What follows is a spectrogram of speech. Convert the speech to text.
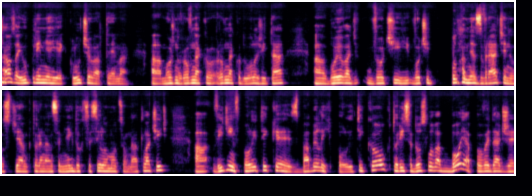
naozaj úprimne je kľúčová téma a možno rovnako, rovnako dôležitá a bojovať voči, voči podľa mňa zvrátenostiam, ktoré nám sem niekto chce silomocou natlačiť. A vidím v politike zbabelých politikov, ktorí sa doslova boja povedať, že,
